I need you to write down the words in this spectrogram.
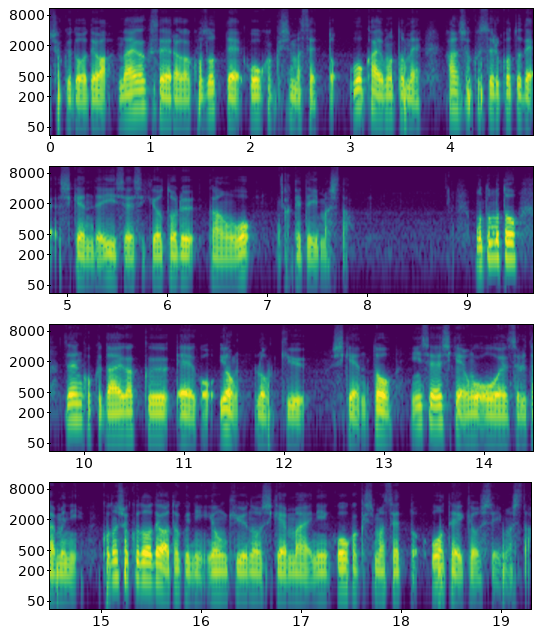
食堂では大学生らがこぞって合格しまセットを買い求め完食することで試験でいい成績を取る願をかけていましたもともと全国大学英語46級試験と陰性試験を応援するためにこの食堂では特に4級の試験前に合格しまセットを提供していました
